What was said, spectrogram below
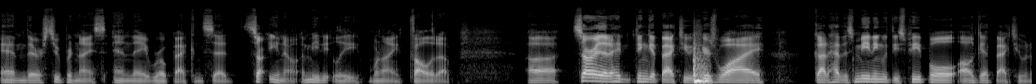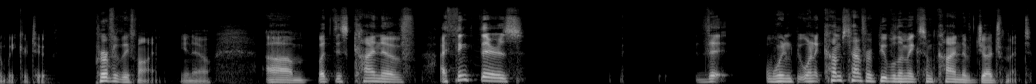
and they're super nice, and they wrote back and said, sorry, you know, immediately when I followed up, uh, sorry that I didn't get back to you. Here's why. Got to have this meeting with these people. I'll get back to you in a week or two. Perfectly fine, you know. Um, but this kind of, I think there's the when when it comes time for people to make some kind of judgment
